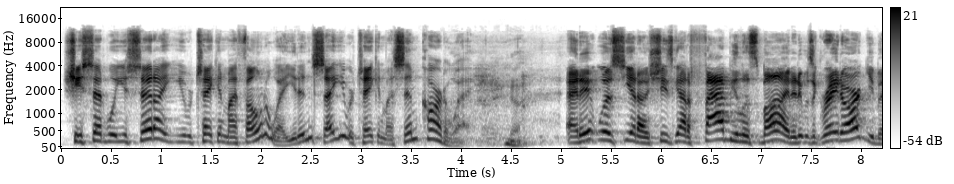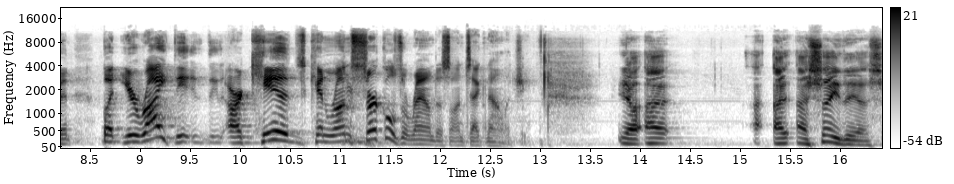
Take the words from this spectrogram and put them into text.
she said, Well, you said I, you were taking my phone away. You didn't say you were taking my SIM card away. Yeah. And it was, you know, she's got a fabulous mind, and it was a great argument. But you're right, the, the, our kids can run circles around us on technology. Yeah, I, I, I say this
